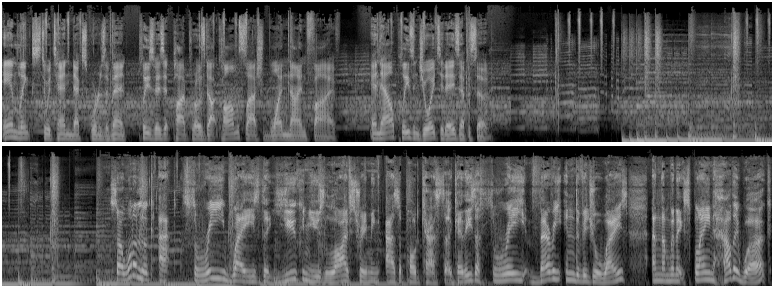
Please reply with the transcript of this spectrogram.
and links to attend next quarter's event, please visit podpros.com slash 195. And now, please enjoy today's episode. So, I want to look at three ways that you can use live streaming as a podcaster. Okay, these are three very individual ways, and I'm going to explain how they work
